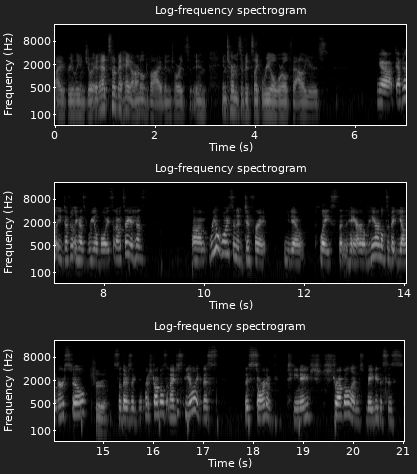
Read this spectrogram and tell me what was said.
I really enjoy. It had sort of a Hey Arnold vibe in towards in in terms of its like real world values. Yeah, definitely, definitely has real voice, and I would say it has um, real voice in a different, you know, place than Hey Arnold. Hey Arnold's a bit younger still, True. so there's like different struggles, and I just feel like this, this sort of teenage struggle, and maybe this is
